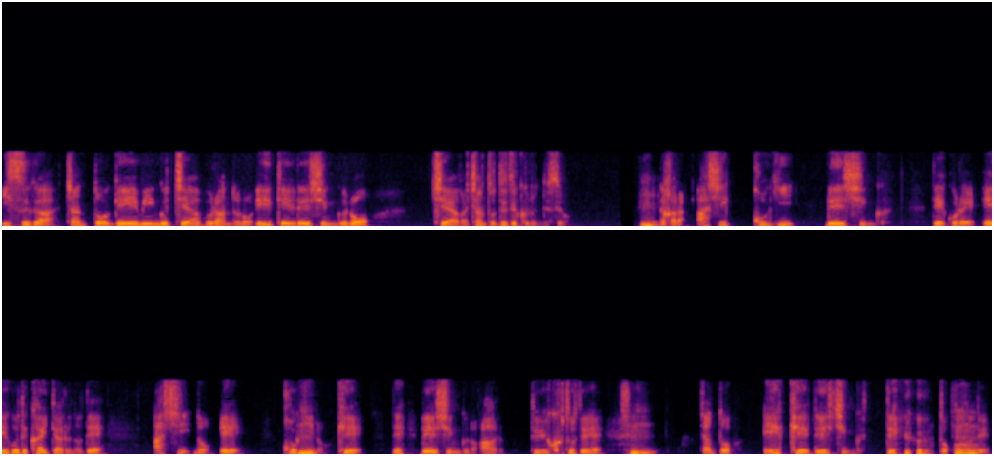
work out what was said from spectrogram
椅子がちゃんとゲーミングチェアブランドの AK レーシングのチェアがちゃんと出てくるんですよ。うんだから足こぎレーシング。で、これ英語で書いてあるので、足の A、こぎの K、で、レーシングの R ということで、うん。ちゃんと AK レーシングっていうところで、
